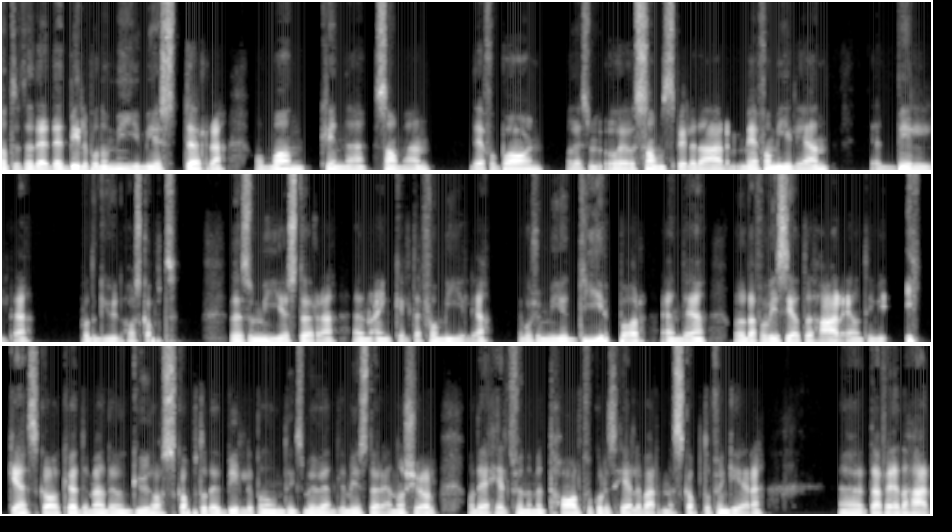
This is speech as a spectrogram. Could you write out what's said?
Det, er et bilde på noe mye, mye større. Og mann, kvinne sammen. Det for barn, og, det som, og samspillet der med familien. Det er et bilde på det Gud har skapt. Det er så mye større enn den enkelte familie. Det går så mye dypere enn det. Og Det er derfor vi sier at det her er noe vi ikke skal kødde med. Det er noe Gud har skapt, og det er et bilde på noe som er uendelig mye større enn oss sjøl. Og det er helt fundamentalt for hvordan hele verden er skapt og fungerer. Eh, derfor er det her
